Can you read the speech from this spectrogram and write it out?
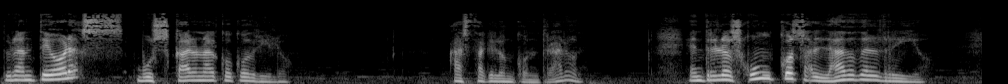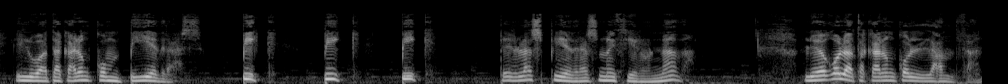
Durante horas buscaron al cocodrilo hasta que lo encontraron entre los juncos al lado del río y lo atacaron con piedras. Pic, pic, pic. Pero las piedras no hicieron nada. Luego lo atacaron con lanzas.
